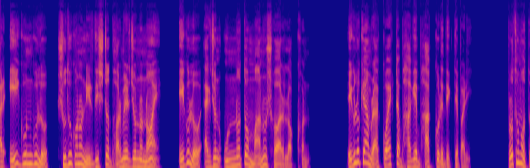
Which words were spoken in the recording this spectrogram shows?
আর এই গুণগুলো শুধু কোনো নির্দিষ্ট ধর্মের জন্য নয় এগুলো একজন উন্নত মানুষ হওয়ার লক্ষণ। এগুলোকে আমরা কয়েকটা ভাগে ভাগ করে দেখতে পারি। প্রথমত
